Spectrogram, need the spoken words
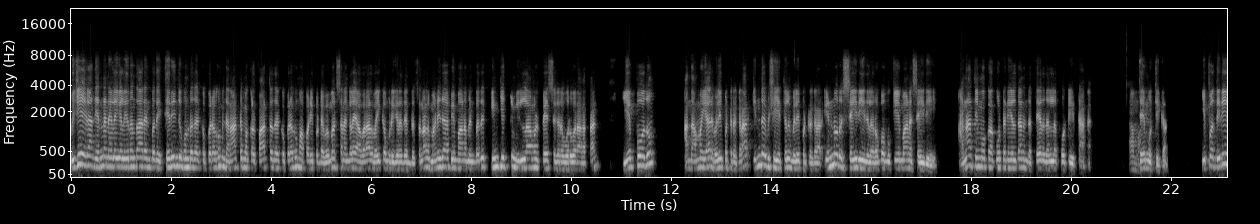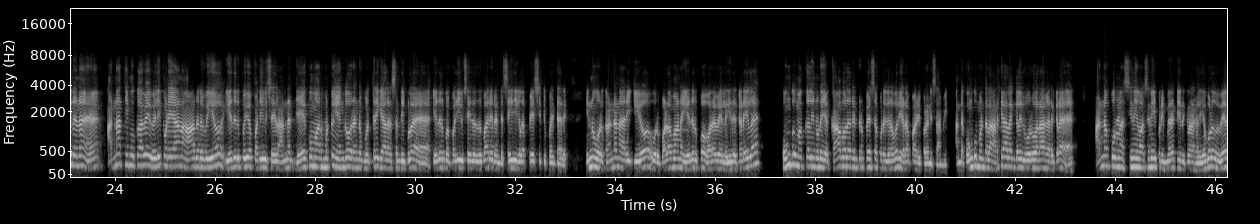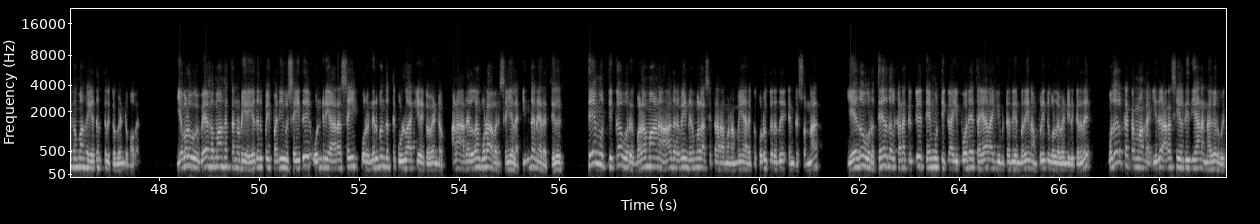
விஜயகாந்த் என்ன நிலையில் இருந்தார் என்பதை தெரிந்து கொண்டதற்கு பிறகும் இந்த நாட்டு மக்கள் பார்த்ததற்கு பிறகும் அப்படிப்பட்ட விமர்சனங்களை அவரால் வைக்க முடிகிறது என்று சொன்னால் மனிதாபிமானம் என்பது கிஞ்சித்தும் இல்லாமல் பேசுகிற ஒருவராகத்தான் எப்போதும் அந்த அம்மையார் வெளிப்பட்டிருக்கிறார். இந்த விஷயத்திலும் வெளிப்பட்டிருக்கிறார். இன்னொரு செய்தி இதுல ரொம்ப முக்கியமான செய்தி அதிமுக கூட்டணியில் தான் இந்த தேர்தல்ல போட்டியிட்டாங்க. தேமுதிக. இப்ப திடீரென அதிமுகவே வெளிப்படையான ஆதரவையோ எதிர்ப்பையோ பதிவு செய்யல. அண்ணன் ஜெயக்குமார் மட்டும் எங்கோ ரெண்டு பத்திரிகையாளர் சந்திப்புல எதிர்ப்பை பதிவு செய்தது மாதிரி ரெண்டு செய்திகளை பேசிட்டு போயிட்டாரு. இன்னும் ஒரு கண்டன அறிக்கையோ ஒரு பலமான எதிர்ப்போ வரவே இல்லை. இதற்கிடையில கொங்கு மக்களினுடைய காவலர் என்று பேசப்படுகிறவர் எடப்பாடி பழனிசாமி. அந்த கொங்கு மண்டல அடையாளங்களில் ஒருவராக இருக்கிற அன்னபூர்ணா சீனிவாசனை இப்படி மிரட்டி இருக்கிறார்கள். எவ்வளவு வேகமாக எதிர்த்திருக்க வேண்டும் அவர்? எவ்வளவு வேகமாக தன்னுடைய எதிர்ப்பை பதிவு செய்து ஒன்றிய அரசை ஒரு நிர்பந்தத்துக்கு உள்ளாக்கி இருக்க வேண்டும். ஆனா அதெல்லாம் கூட அவர் செய்யல. இந்த நேரத்தில் தேமுதிக ஒரு பலமான ஆதரவை நிர்மலா சீதாராமன் அம்மையாருக்கு கொடுக்கிறது என்று சொன்னால் ஏதோ ஒரு தேர்தல் கணக்குக்கு தேமுதிக இப்போதே தயாராகி விட்டது என்பதை நாம் புரிந்து கொள்ள வேண்டியிருக்கிறது. முதல் கட்டமாக இது அரசியல் ரீதியான நகர்வு.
